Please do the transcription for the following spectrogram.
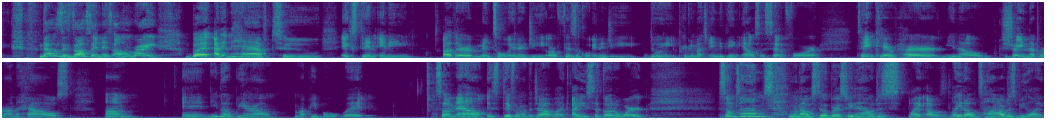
that was exhausting in its own right. But I didn't have to extend any other mental energy or physical energy doing pretty much anything else except for taking care of her, you know, straightening up around the house, um, and you know, being around my people. But so now it's different with the job. Like I used to go to work. Sometimes when I was still breastfeeding, I would just like I was late all the time. I'll just be like,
